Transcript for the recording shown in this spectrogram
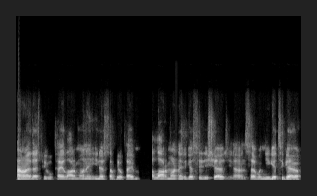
I don't know, those people pay a lot of money. You know, some people pay a lot of money to go see these shows, you know, and so when you get to go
